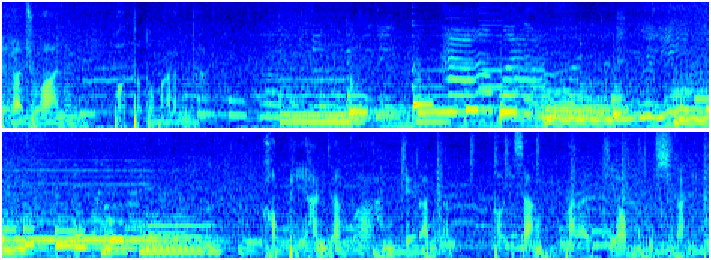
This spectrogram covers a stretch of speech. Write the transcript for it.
내가 좋아하는 버터도 바른다. 커피 한 잔과 함께라면 더 이상 바랄 게 없는 시간이다.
